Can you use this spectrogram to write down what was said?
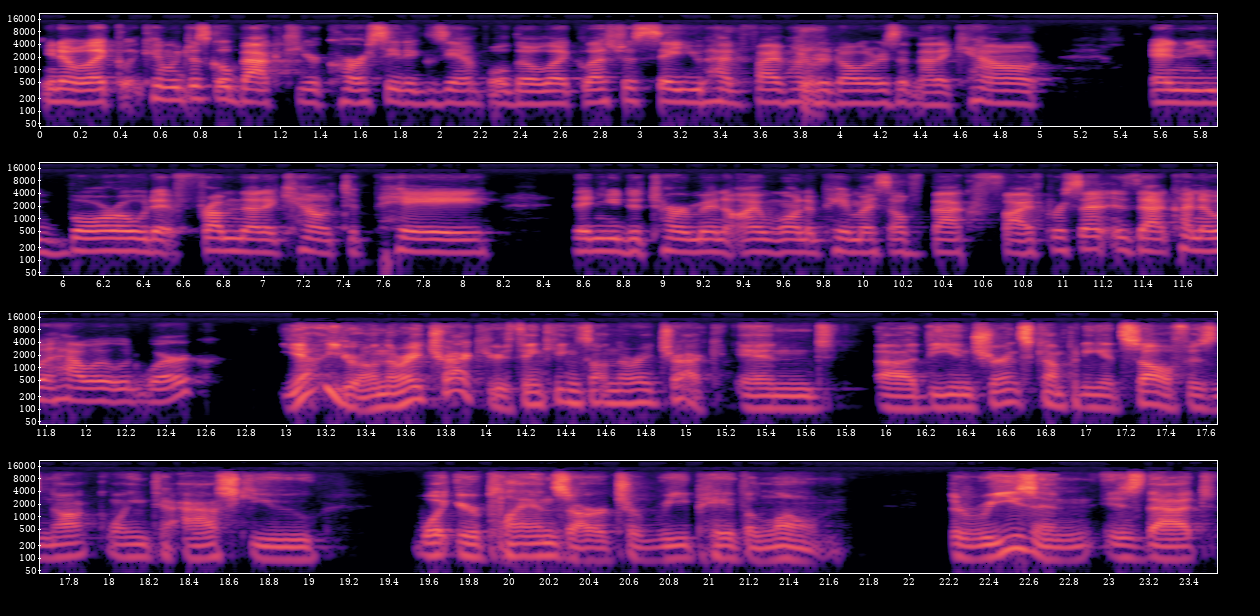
you know, like can we just go back to your car seat example though? Like let's just say you had five hundred dollars in that account, and you borrowed it from that account to pay. Then you determine I want to pay myself back five percent. Is that kind of how it would work? Yeah, you're on the right track. Your thinking's on the right track, and uh, the insurance company itself is not going to ask you what your plans are to repay the loan. The reason is that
